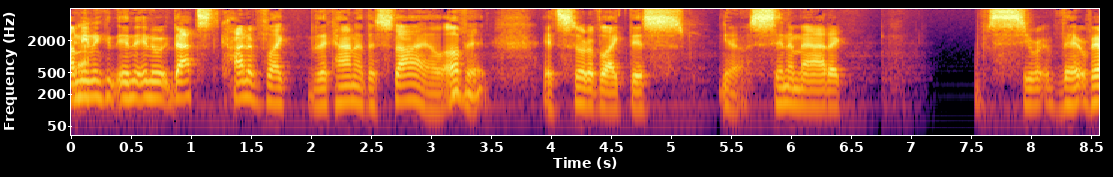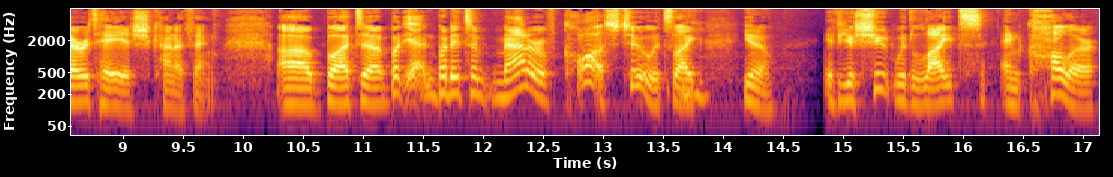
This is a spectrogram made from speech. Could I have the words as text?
I mean, and, and that's kind of like the kind of the style of Mm-hmm. it. It's sort of like this, you know, cinematic, ver- verite-ish kind of thing. Uh, but uh, but yeah, but it's a matter of cost too. It's like Mm-hmm. you know, if you shoot with lights and color.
